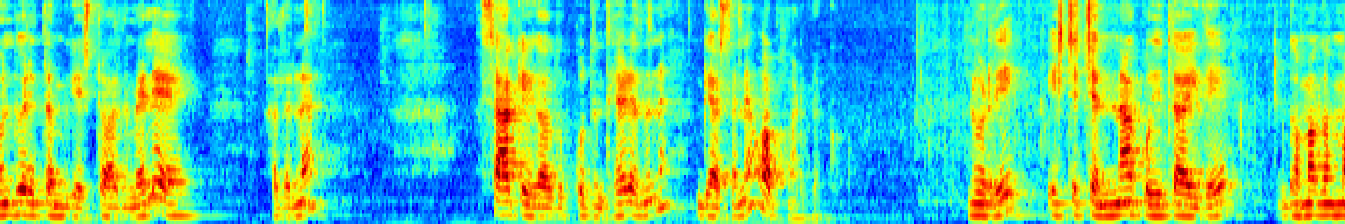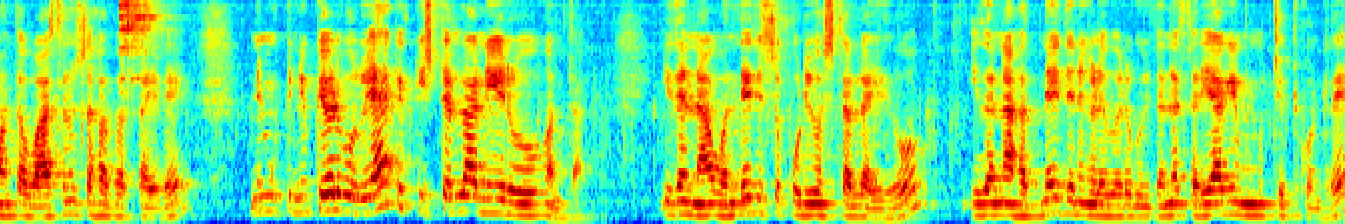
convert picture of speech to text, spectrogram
ಒಂದೂವರೆ ತಂಬಿಗೆ ಎಷ್ಟು ಆದಮೇಲೆ ಅದನ್ನು ಸಾಕಿಗೆ ಅದು ಕುದ್ದಂತ ಹೇಳಿ ಅದನ್ನು ಗ್ಯಾಸನ್ನು ಆಫ್ ಮಾಡಬೇಕು. ನೋಡಿರಿ, ಎಷ್ಟು ಚೆನ್ನಾಗಿ ಕುದೀತಾ ಇದೆ. ಘಮ ಘಮ ಅಂತ ವಾಸನೂ ಸಹ ಬರ್ತಾ ಇದೆ. ನಿಮ್ಗೆ, ನೀವು ಕೇಳ್ಬೋದು, ಯಾಕೆ ಇಷ್ಟೆಲ್ಲ ನೀರು ಅಂತ. ಇದನ್ನು ಒಂದೇ ದಿವಸ ಕುಡಿಯುವಷ್ಟಲ್ಲ ಇದು. ಇದನ್ನು ಹದಿನೈದು ದಿನಗಳವರೆಗೂ ಇದನ್ನು ಸರಿಯಾಗಿ ಮುಚ್ಚಿಟ್ಕೊಂಡ್ರೆ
